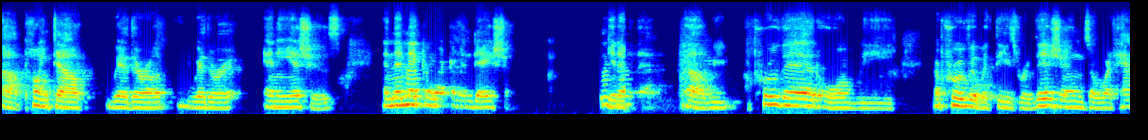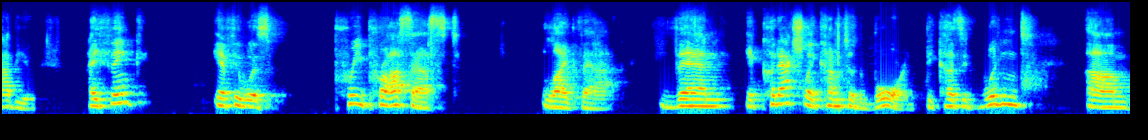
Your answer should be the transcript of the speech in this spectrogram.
uh, point out where there are, where there are any issues, and then Mhm. make a recommendation you know, mhm, that uh, we approve it or we approve it with these revisions or what have you. I think if it was pre-processed like that, then it could actually come to the board because it wouldn't, um,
